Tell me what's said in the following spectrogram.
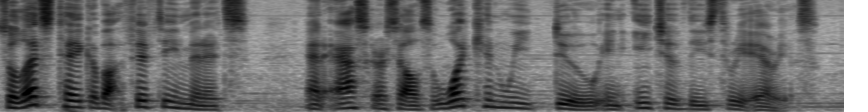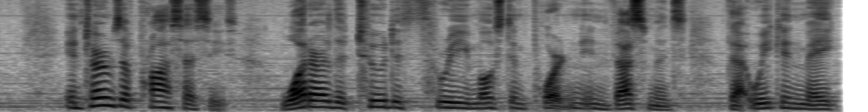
So let's take about 15 minutes and ask ourselves, what can we do in each of these three areas? In terms of processes, what are the two to three most important investments that we can make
